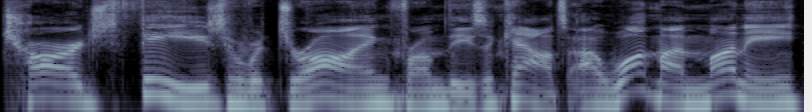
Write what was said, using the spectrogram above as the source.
charged fees for withdrawing from these accounts. I want my money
